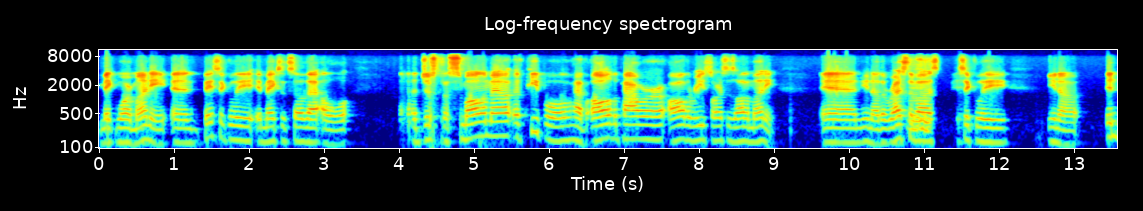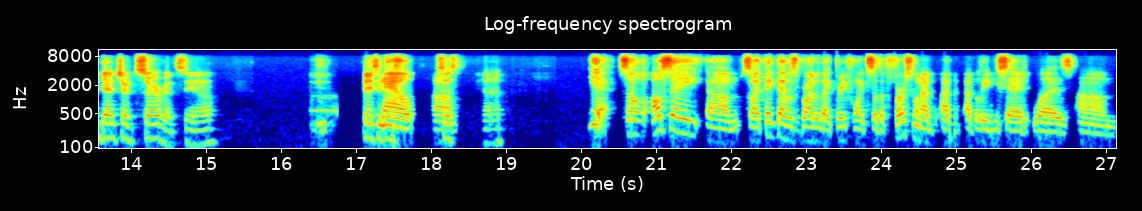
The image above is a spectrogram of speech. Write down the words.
make more money. And basically, it makes it so that a uh, just a small amount of people have all the power, all the resources, all the money, and you know the rest of mm-hmm. us basically, you know, indentured servants. You know, basically. Now, um, yeah. So I'll say. Um, so I think that was broadly like three points. So the first one I I, I believe you said was um,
